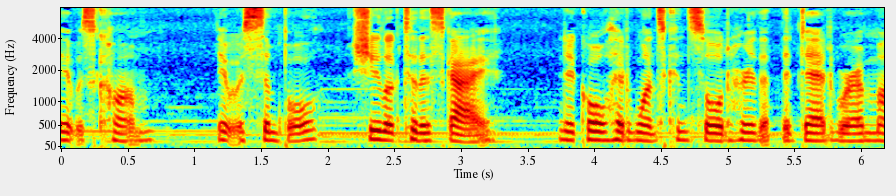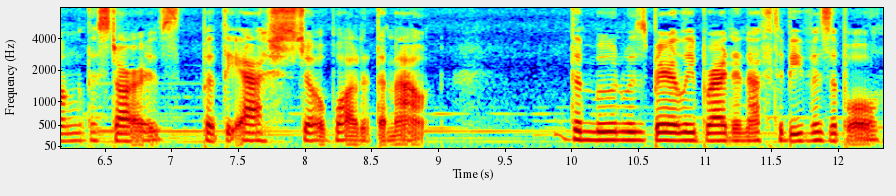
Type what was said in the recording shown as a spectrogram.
It was calm. It was simple. She looked to the sky. Nicole had once consoled her that the dead were among the stars, but the ash still blotted them out. The moon was barely bright enough to be visible,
